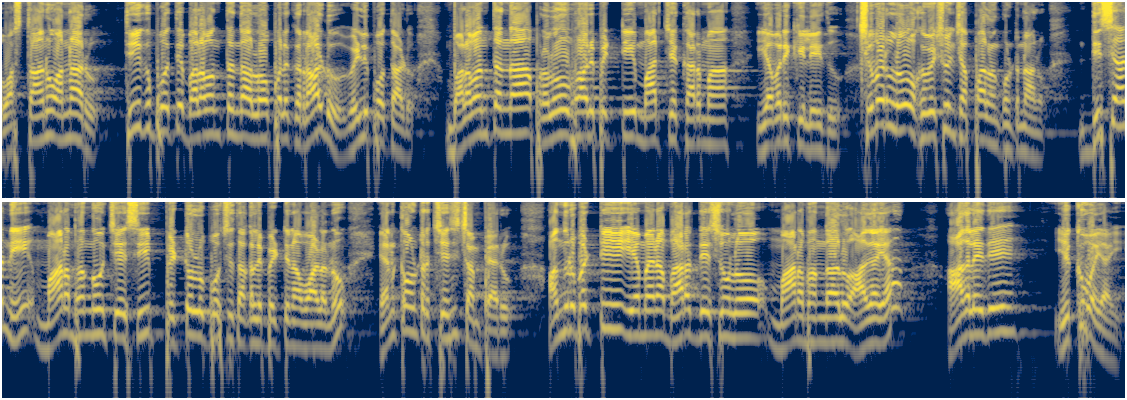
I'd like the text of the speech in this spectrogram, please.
వస్తాను అన్నారు. తీగిపోతే బలవంతంగా లోపలికి రాడు వెళ్ళిపోతాడు. బలవంతంగా ప్రలోభాలు పెట్టి మార్చే కర్మ ఎవరికీ లేదు. చివరిలో ఒక విషయం చెప్పాలనుకుంటున్నాను. దిశాన్ని మానభంగం చేసి పెట్రోల్ పోసి తగలబెట్టిన వాళ్ళను ఎన్కౌంటర్ చేసి చంపారు. అందును బట్టి ఏమైనా భారతదేశంలో మానభంగాలు ఆగాయా? ఆగలేదే? ఎక్కువయ్యాయి.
